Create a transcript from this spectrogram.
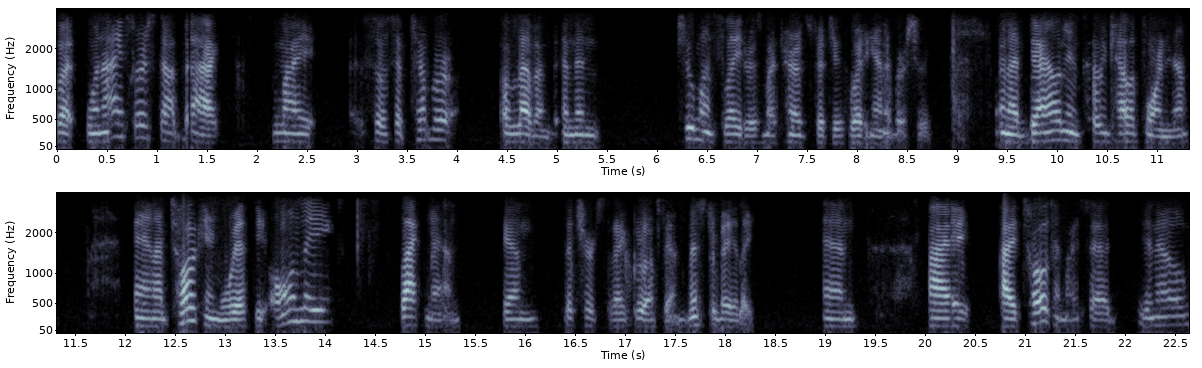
But when I first got back, my so September 11th, and then two months later is my parents' 50th wedding anniversary. And I'm down in Southern California, and I'm talking with the only black man in the church that I grew up in, Mr. Bailey. And I I told him, I said, you know,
